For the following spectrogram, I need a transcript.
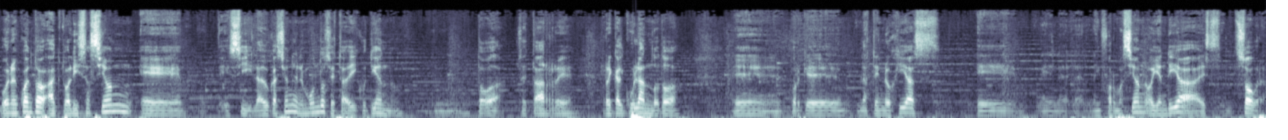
Bueno, en cuanto a actualización, eh, sí, la educación en el mundo se está discutiendo, mm, toda, se está recalculando toda, eh, porque las tecnologías, la, información hoy en día es sobra,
